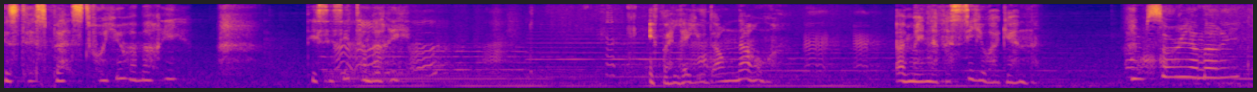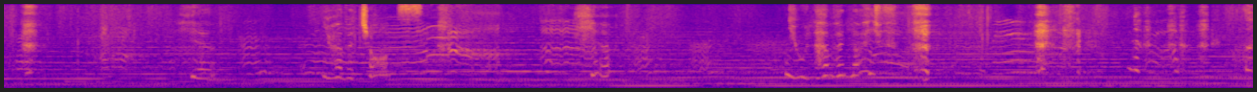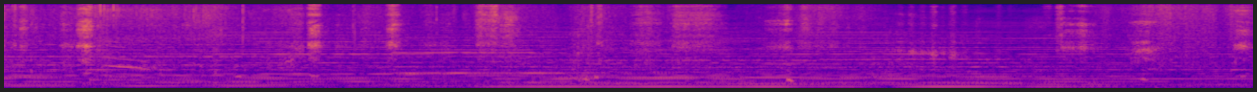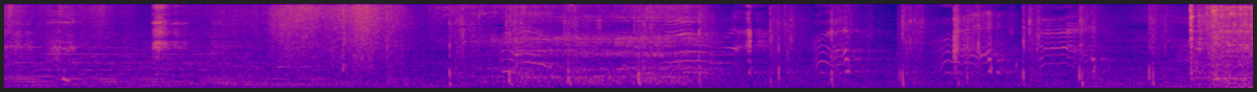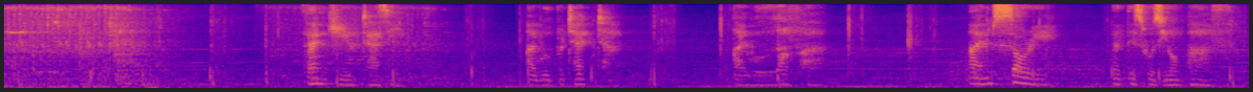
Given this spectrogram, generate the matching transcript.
Is this best for you, Amari? This is it, Amari. If I lay you down now, I may never see you again. I'm sorry, Amari. Here, you have a chance. Here, you will have a life. Thank you, Tasi. I will protect her. I will love her. I am sorry that this was your path.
